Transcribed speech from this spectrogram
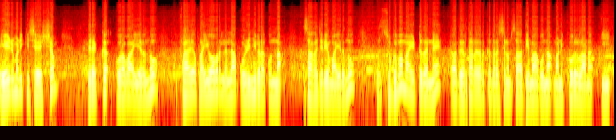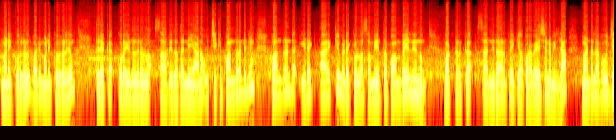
ഏഴ് മണിക്ക് ശേഷം തിരക്ക് കുറവായിരുന്നു. ഫ്ലൈ- ഫ്ലൈ ഓവറിലെല്ലാം ഒഴിഞ്ഞു കിടക്കുന്ന സാഹചര്യമായിരുന്നു. സുഗമമായിട്ട് തന്നെ തീർത്ഥാടകർക്ക് ദർശനം സാധ്യമാകുന്ന മണിക്കൂറുകളാണ് ഈ മണിക്കൂറുകൾ. വരും മണിക്കൂറുകളിലും തിരക്ക് കുറയുന്നതിനുള്ള സാധ്യത തന്നെയാണ്. ഉച്ചയ്ക്ക് പന്ത്രണ്ടിനും പന്ത്രണ്ട് ഇട അരയ്ക്കും ഇടയ്ക്കുള്ള സമയത്ത് പമ്പയിൽ നിന്നും ഭക്തർക്ക് സന്നിധാനത്തേക്ക് പ്രവേശനമില്ല. മണ്ഡലപൂജ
